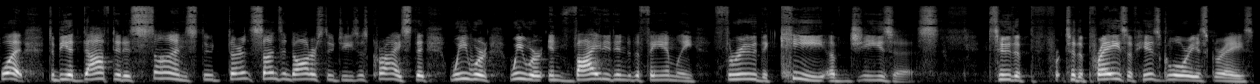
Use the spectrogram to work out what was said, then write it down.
what? To be adopted as sons through sons and daughters through Jesus Christ. That we were we were invited into the family through the key of Jesus to the, to the praise of his glorious grace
